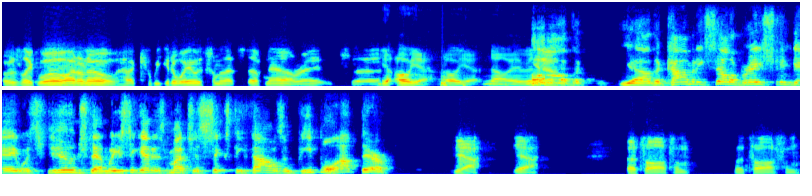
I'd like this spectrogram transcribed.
I was like, whoa, I don't know, how can we get away with some of that stuff now, right? It's, uh, yeah, oh yeah, oh yeah, no, it was, Yeah. Oh, the, yeah, the comedy celebration day was huge. Then we used to get as much as sixty thousand people out there. yeah, yeah, that's awesome. That's awesome.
